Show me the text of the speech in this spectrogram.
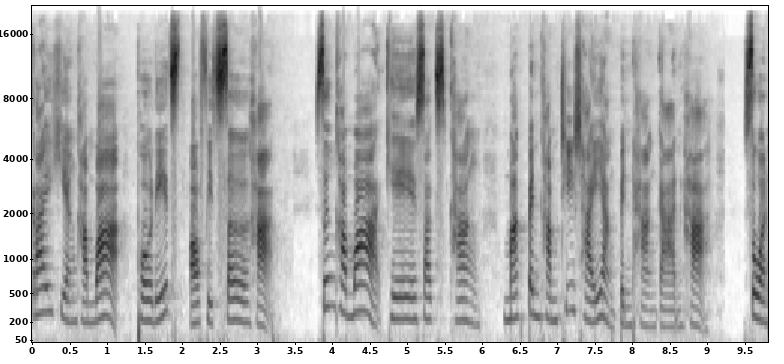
ใกล้เคียงคำว่า police officer ค่ะ ซึ่งคำว่า k s u c h คังมักเป็นคำที่ใช้อย่างเป็นทางการค่ะ ส่วน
